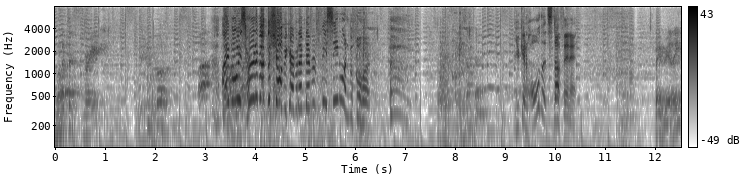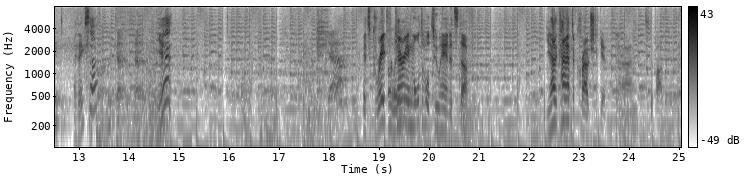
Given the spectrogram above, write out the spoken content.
What the freak? I've always heard about the shopping cart, but I've never seen one before. You can hold it stuff in it. Wait, really? I think so. Oh, look at, look at Yeah. Yeah? It's great for Oh, carrying wait. multiple two-handed stuff. You kind of have to crouch to get uh, to deposit it, though.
